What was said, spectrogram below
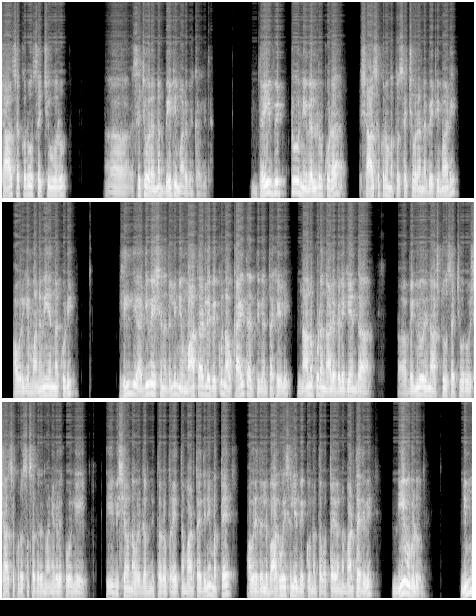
ಶಾಸಕರು, ಸಚಿವರು ಸಚಿವರನ್ನ ಭೇಟಿ ಮಾಡಬೇಕಾಗಿದೆ. ದಯವಿಟ್ಟು ನೀವೆಲ್ಲರೂ ಕೂಡ ಶಾಸಕರು ಮತ್ತು ಸಚಿವರನ್ನ ಭೇಟಿ ಮಾಡಿ ಅವರಿಗೆ ಮನವಿಯನ್ನ ಕೊಡಿ. ಇಲ್ಲಿ ಅಧಿವೇಶನದಲ್ಲಿ ನೀವು ಮಾತಾಡಲೇಬೇಕು, ನಾವು ಕಾಯ್ತಾ ಇರ್ತೀವಿ ಅಂತ ಹೇಳಿ. ನಾನು ಕೂಡ ನಾಳೆ ಬೆಳಗ್ಗೆಯಿಂದ ಬೆಂಗಳೂರಿನ ಅಷ್ಟು ಸಚಿವರು, ಶಾಸಕರು ಸಂಸದರ ಮನೆಗಳಿಗೆ ಹೋಗಿ ಈ ವಿಷಯವನ್ನು ಅವರ ಗಮನಕ್ಕೆ ಪ್ರಯತ್ನ ಮಾಡ್ತಾ ಇದ್ದೀನಿ. ಮತ್ತೆ ಅವರು ಇದರಲ್ಲಿ ಭಾಗವಹಿಸಲೇಬೇಕು ಅನ್ನೋ ಒತ್ತಾಯವನ್ನ ಮಾಡ್ತಾ ಇದ್ದೀವಿ. ನೀವುಗಳು ನಿಮ್ಮ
